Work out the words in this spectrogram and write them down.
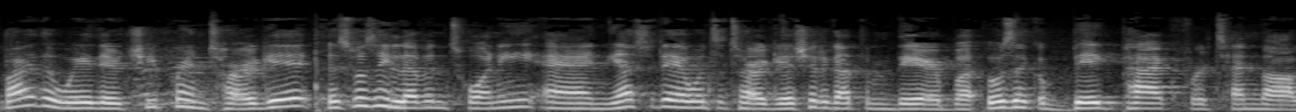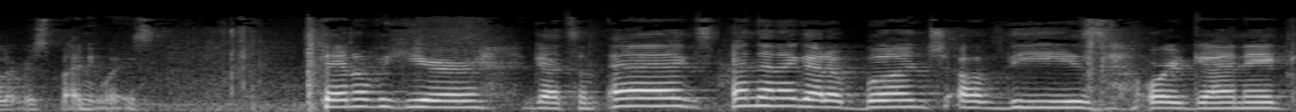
by the way, they're cheaper in Target. This was $11.20 and yesterday I went to Target. I should have got them there, but it was like a big pack for $10. But anyways, then over here, got some eggs. And then I got a bunch of these organic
